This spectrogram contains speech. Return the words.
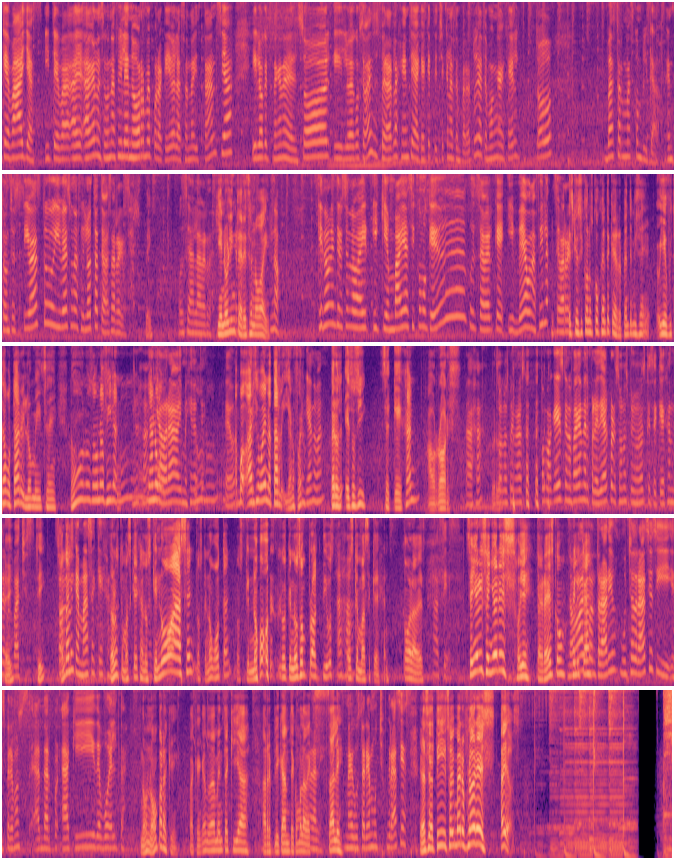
que vayas y te va, ha- hagan hacer una fila enorme por aquello de la sana distancia y luego que te tengan en el sol y luego se va a desesperar la gente acá que te chequen la temperatura, te pongan gel, todo va a estar más complicado. Entonces, si vas tú y ves una filota, te vas a regresar. Sí. O sea, la verdad. Quien no le interese no va a ir. No. Quien no le interese no va a ir y quien vaya así como que, "Ah", pues saber que y vea una fila, se va a regresar. Es que yo sí conozco gente que de repente me dice, oye, ¿fuiste a votar? Y luego me dice, no, no, está una fila. No, no, no, Ajá, ya no. Y ahora, imagínate, no, no, no. A vo- a ver si voy en la tarde. Y ya no fueron. ya no van. Pero eso sí, se quejan a horrores. Ajá. ¿Verdad? Son los primeros, como aquellos que no pagan el predial, pero son los primeros que se quejan de los baches. ¿Sí? Son Ándale. los que más se quejan. Son los que más se quejan. Los que no hacen, los que no votan, los que no, los que no son proactivos, Ajá. los que más se quejan. ¿Cómo la ves? Así es. Señores y señores, oye, te agradezco, No, Angélica. al contrario, muchas gracias y esperemos andar aquí de vuelta. No, no, para que, para que vengas nuevamente aquí a, a Replicante. ¿Cómo la ves? Sale. Me gustaría mucho. Gracias. Gracias a ti, soy Mario Flores. Adiós.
